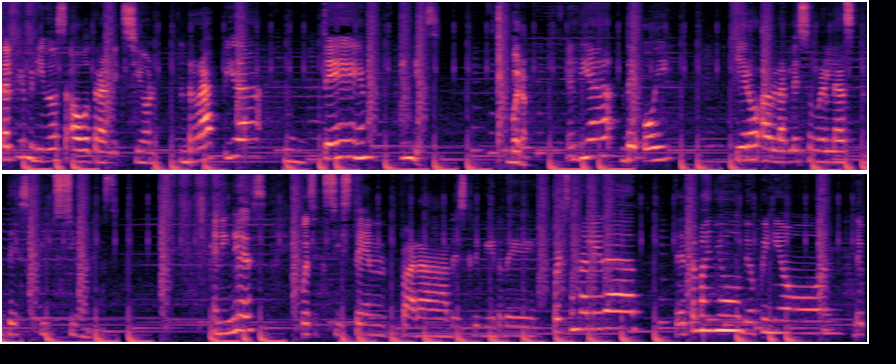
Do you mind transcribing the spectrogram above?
tal? Bienvenidos a otra lección rápida de inglés. Bueno, el día de hoy quiero hablarles sobre las descripciones. En inglés, pues existen para describir de personalidad, de tamaño, de opinión, de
